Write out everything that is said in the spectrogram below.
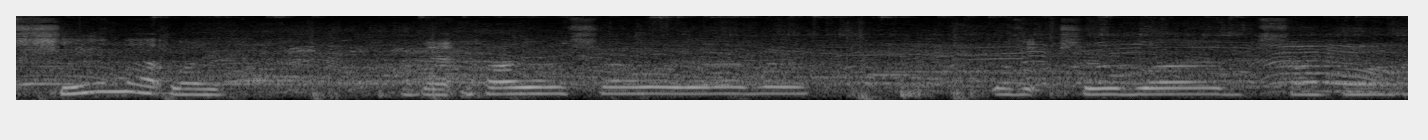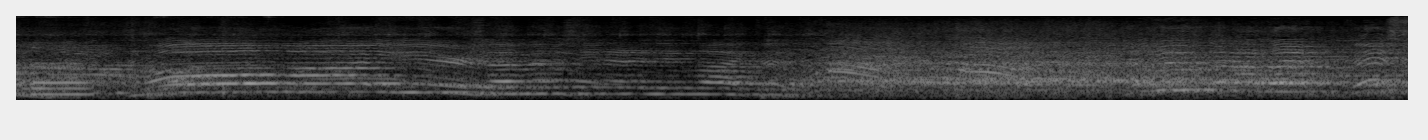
Was she in that like vampire show or whatever? Was it True Blood? Something like that. All my years, I've never seen anything like this. Are you gonna let this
